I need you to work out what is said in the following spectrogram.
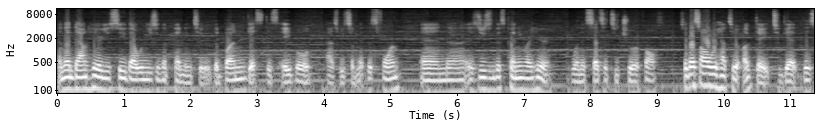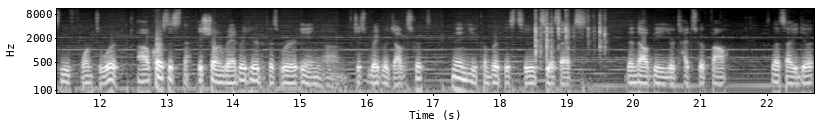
And then down here you see that we're using the pending too. The button gets disabled as we submit this form and uh, is using this pending right here when it sets it to true or false. So that's all we have to update to get this new form to work. Uh, of course this is showing red right here because we're in um, just regular JavaScript. And then you convert this to TSX. Then that'll be your TypeScript file. So that's how you do it.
